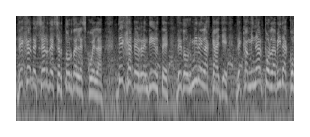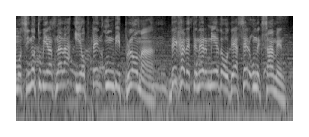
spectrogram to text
Deja de ser desertor de la escuela. Deja de rendirte, de dormir en la calle, de caminar por la vida como si no tuvieras nada y obtén un diploma. Deja de tener miedo de hacer un examen.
